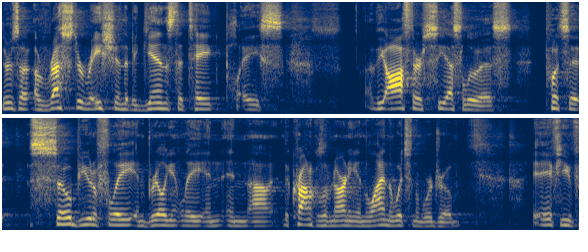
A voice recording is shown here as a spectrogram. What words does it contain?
There's a, a restoration that begins to take place. The author, C.S. Lewis, puts it so beautifully and brilliantly in, in uh, the Chronicles of Narnia in The Lion, the Witch, and the Wardrobe. If you've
